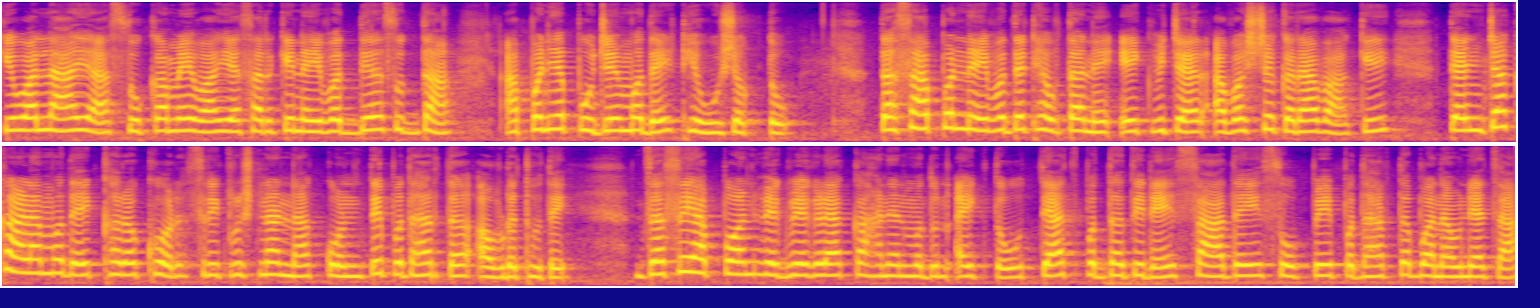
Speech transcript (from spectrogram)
किंवा लाह्या सुकामेवा यासारखे नैवेद्यसुद्धा आपण या पूजेमध्ये ठेवू शकतो. तसा आपण नैवेद्य ठेवताना एक विचार अवश्य करावा की त्यांच्या काळामध्ये खरोखर श्रीकृष्णांना कोणते पदार्थ आवडत होते? जसे आपण वेगवेगळ्या कहाण्यांमधून ऐकतो त्याच पद्धतीने साधे सोपे पदार्थ बनवण्याचा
